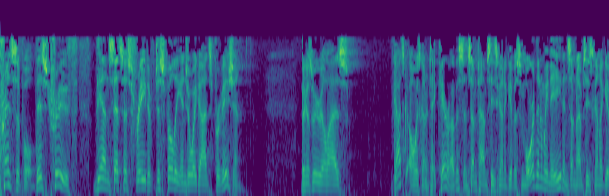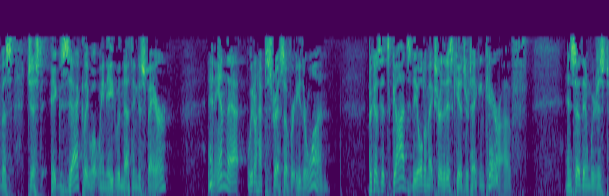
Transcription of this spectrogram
principle, this truth, then sets us free to just fully enjoy God's provision. Because we realize God's always going to take care of us, and sometimes He's going to give us more than we need, and sometimes He's going to give us just exactly what we need with nothing to spare. And in that, we don't have to stress over either one. Because it's God's deal to make sure that His kids are taken care of. And so then we're just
